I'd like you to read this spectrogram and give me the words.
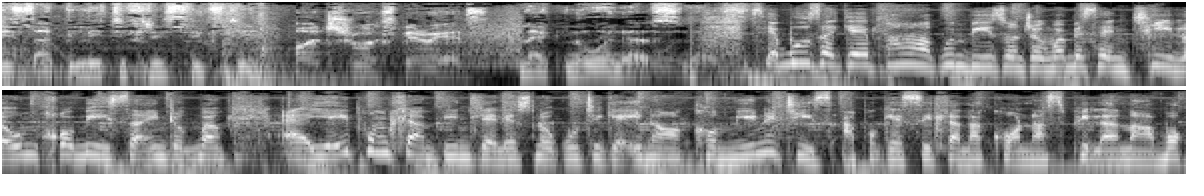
Disability 360 or true experience like no one else. siyabuza ke phaa kwimbizo njengoba besendithile umkrobisa into yokuba um yeyipho mhlawumbi indlela esinokuthi ke in our communities apho ke sihlala khona siphila nabo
